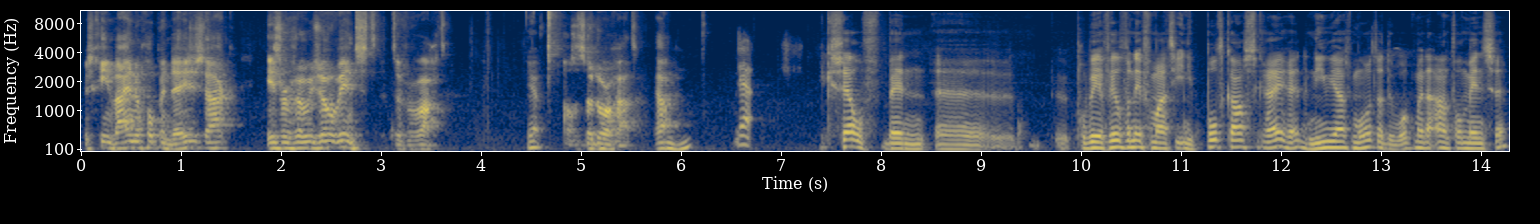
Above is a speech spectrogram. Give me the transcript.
misschien weinig op in deze zaak, is er sowieso winst te verwachten. Ja. Als het zo doorgaat. Ja. Mhm. ja. Ik zelf ben, uh, probeer veel van de informatie in die podcast te krijgen. Hè, de nieuwjaarsmoord, dat doen we ook met een aantal mensen.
